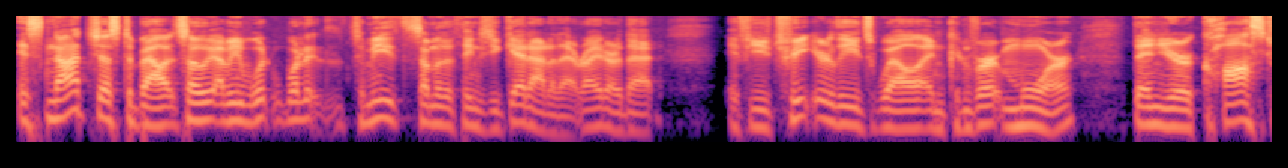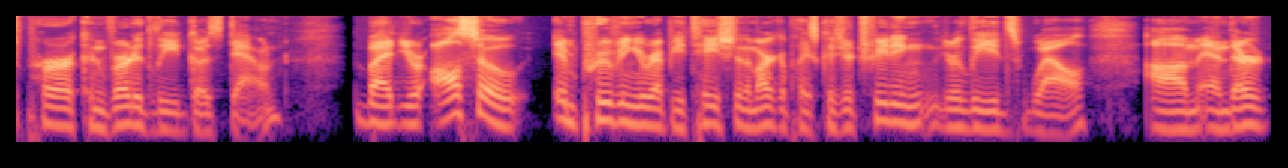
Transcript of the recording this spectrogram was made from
it's not just about. So, I mean, what what to me, some of the things you get out of that, right, are that if you treat your leads well and convert more, then your cost per converted lead goes down. But you're also improving your reputation in the marketplace because you're treating your leads well, um, and they're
